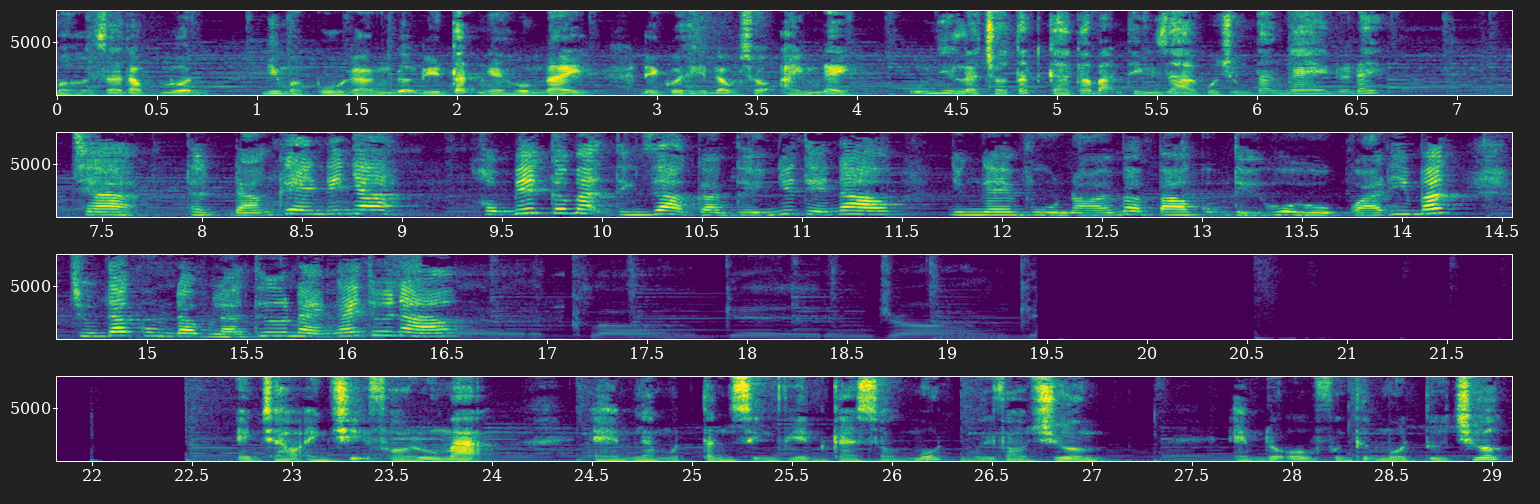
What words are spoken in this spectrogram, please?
mở ra đọc luôn nhưng mà cố gắng đợi đến tận ngày hôm nay để có thể đọc cho Ánh này cũng như là cho tất cả các bạn thính giả của chúng ta nghe nữa đấy. Chà, thật đáng khen đấy nha. Không biết các bạn thính giả cảm thấy như thế nào, nhưng nghe Vù nói mà Bao cũng thấy hồi hộp quá đi mất. Chúng ta cùng đọc lá thư này ngay thôi nào. Em chào anh chị forum ạ. Em là một tân sinh viên K61 mới vào trường. Em đỗ phương thức một từ trước.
